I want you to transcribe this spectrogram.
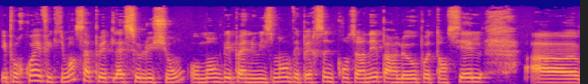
et pourquoi effectivement ça peut être la solution au manque d'épanouissement des personnes concernées par le haut potentiel euh,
